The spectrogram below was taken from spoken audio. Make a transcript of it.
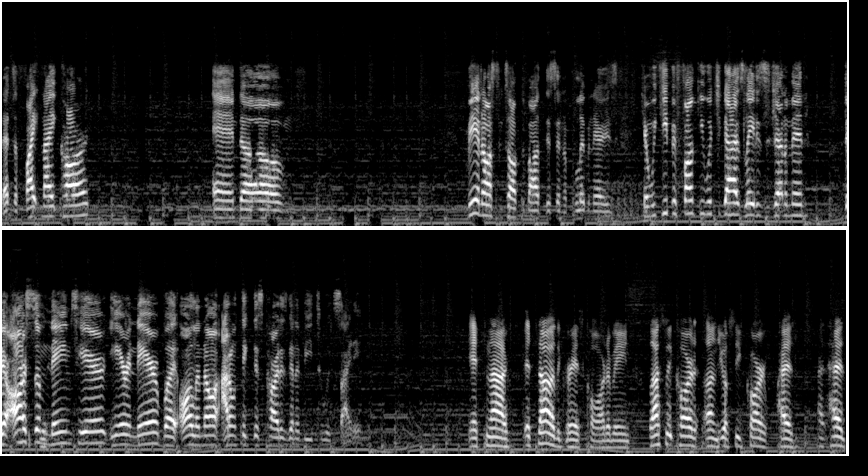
That's a fight night card. And um, me and Austin talked about this in the preliminaries. Can we keep it funky with you guys, ladies and gentlemen? There are some names here, here and there, but all in all, I don't think this card is going to be too exciting. it's not it's not the greatest card. I mean, last week card on the UFC card has has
